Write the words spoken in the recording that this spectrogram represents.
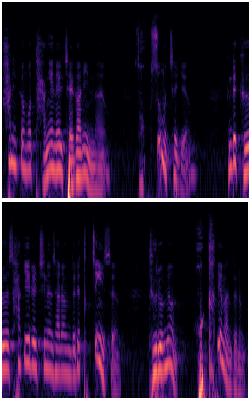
하니까 뭐 당해낼 재간이 있나요? 속수무책이에요. 근데 그 사기를 치는 사람들의 특징이 있어요. 들으면 혹하게 만드는 거.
